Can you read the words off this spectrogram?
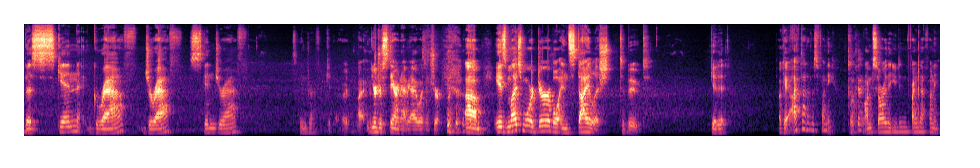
the skin graft giraffe, skin giraffe, skin giraffe." Uh, You're just staring at me. I wasn't sure. Um, is much more durable and stylish to boot. Get it? Okay, I thought it was funny. Okay. I'm sorry that you didn't find that funny.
